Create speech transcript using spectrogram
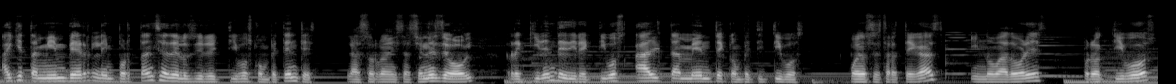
hay que también ver la importancia de los directivos competentes. Las organizaciones de hoy requieren de directivos altamente competitivos, buenos estrategas, innovadores, proactivos,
